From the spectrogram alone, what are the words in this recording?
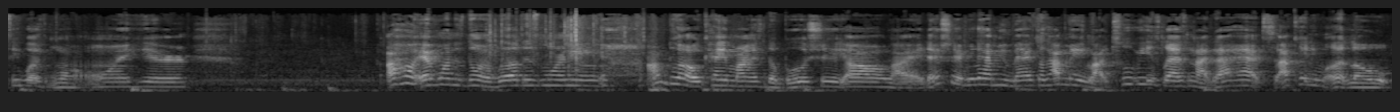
see what's going on here. I hope everyone is doing well this morning. I'm doing okay minus the bullshit, y'all. Like, that shit really had me mad because I made like two reads last night I had to, I couldn't even upload.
